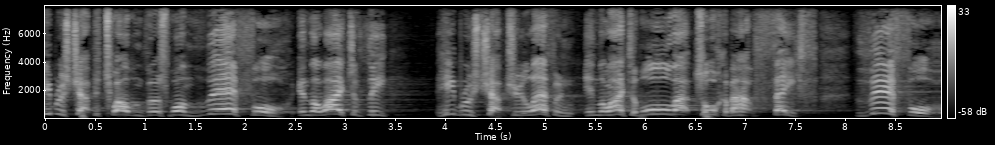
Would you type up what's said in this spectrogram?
Hebrews chapter 12 and verse 1 Therefore, in the light of the Hebrews chapter 11, in the light of all that talk about faith, therefore,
